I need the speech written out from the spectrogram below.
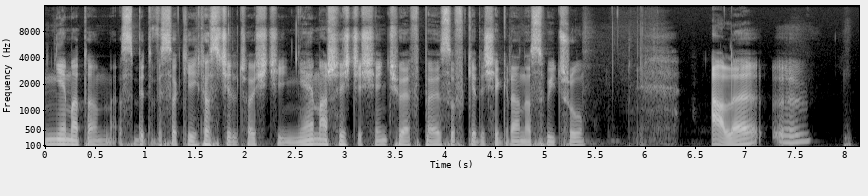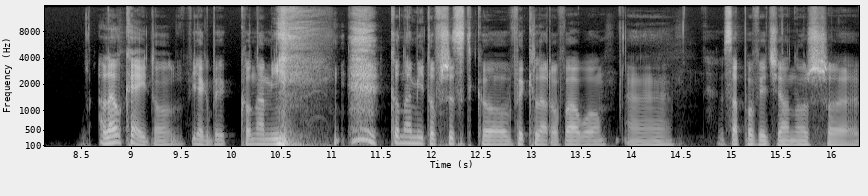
Nie ma tam zbyt wysokiej rozdzielczości, nie ma 60 FPS-ów, kiedy się gra na Switchu, ale, e, ale okej, no jakby Konami, Konami to wszystko wyklarowało. E, Zapowiedziano, że,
